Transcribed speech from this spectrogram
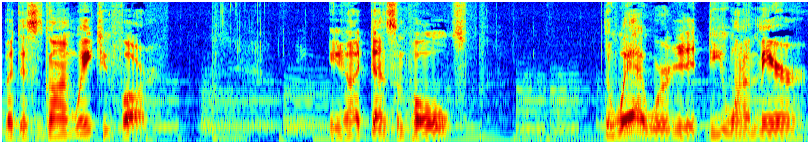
But this has gone way too far. You know, I've done some polls. The way I worded it, do you want a mayor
